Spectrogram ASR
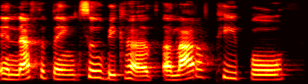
and that's the thing too, because a lot of people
